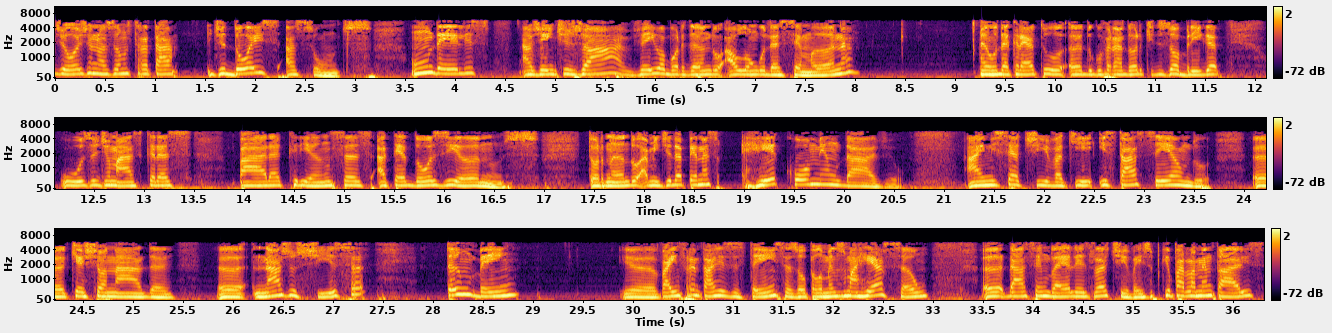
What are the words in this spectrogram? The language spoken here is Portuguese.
de hoje nós vamos tratar de dois assuntos. Um deles a gente já veio abordando ao longo da semana. É o decreto uh, do governador que desobriga o uso de máscaras para crianças até 12 anos, tornando a medida apenas recomendável. A iniciativa que está sendo uh, questionada uh, na justiça também uh, vai enfrentar resistências ou pelo menos uma reação da Assembleia Legislativa. Isso porque parlamentares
